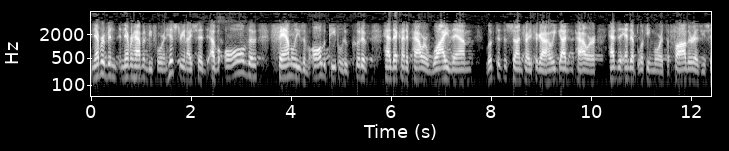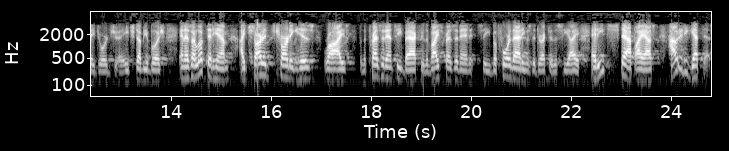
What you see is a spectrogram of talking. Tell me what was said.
never been, never happened before in history. And I said, of all the families, of all the people who could have had that kind of power, why them? Looked at the son, tried to figure out how he got in power, had to end up looking more at the father, as you say, George H.W. Bush. And as I looked at him, I started charting his rise from the presidency back through the vice presidency. Before that, he was the director of the CIA. At each step, I asked, how did he get this?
